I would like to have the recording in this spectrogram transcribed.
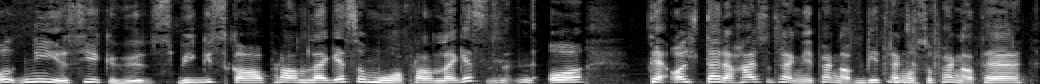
Og nye sykehusbygg skal planlegges og må planlegges. Og til alt dette her så trenger vi penger. Vi trenger også penger til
